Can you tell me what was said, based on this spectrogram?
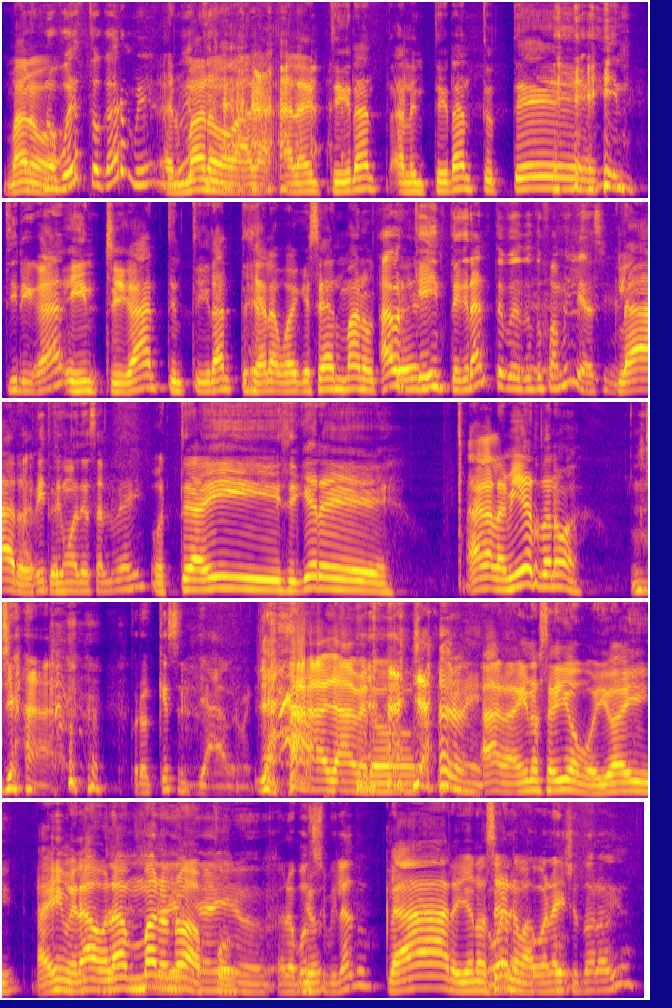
Hermano, No puedes tocarme. no hermano, puedes- a la, a la integrante, a la integrante usted. Intrigante. intrigante, intrigante, sea la weá que sea, hermano. Usted, Ah, porque es integrante pues, de tu familia, sí. Claro, Ah, ¿Viste usted- cómo te salvé ahí? usted ahí, si quiere, haga la mierda nomás. Ya. Pero qué se. Ya, bro. Ya, ya, pero. Ya, pero- Ah, no, ahí no sé yo, pues yo ahí, ahí me lavo las manos nomás, Ya, pues. ¿A lo Poncio Yo- Pilato? Claro, yo no sé ¿Cómo la- nomás. ¿Cómo la he po. hecho toda la vida?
